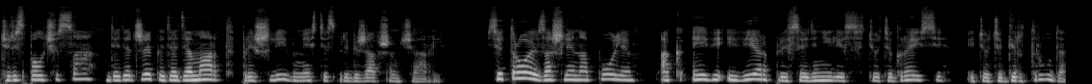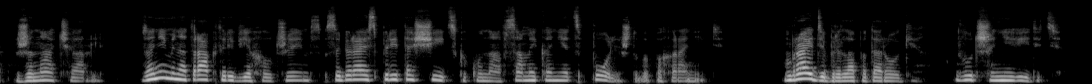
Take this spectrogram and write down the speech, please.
Через полчаса дядя Джек и дядя Март пришли вместе с прибежавшим Чарли. Все трое зашли на поле, а к Эви и Вер присоединились тетя Грейси и тетя Гертруда, жена Чарли. За ними на тракторе въехал Джеймс, собираясь перетащить скакуна в самый конец поля, чтобы похоронить. Брайди брела по дороге. Лучше не видеть.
